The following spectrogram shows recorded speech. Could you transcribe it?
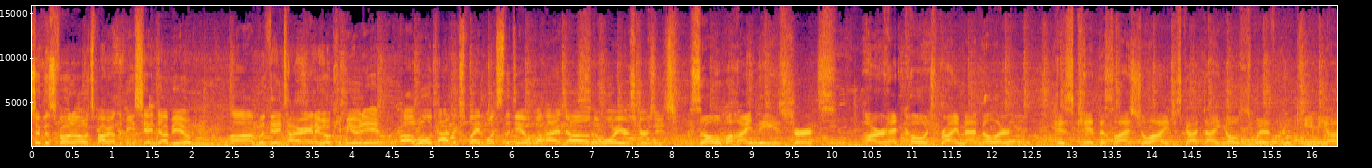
Just took this photo. It's probably on the BCAW um, with the entire Indigo community. Uh, Will, kind of explain what's the deal behind uh, the Warriors jerseys. So behind these shirts, our head coach Brian Matt Miller, his kid this last July just got diagnosed with leukemia.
